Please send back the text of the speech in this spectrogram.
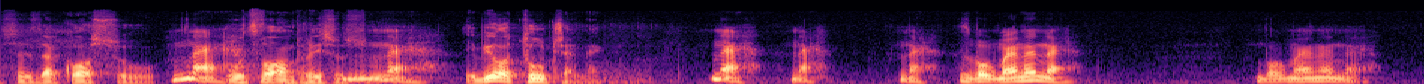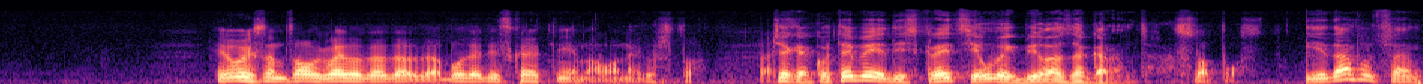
se za kosu Ne. u tvom prisustvu? Ne, Je bilo tuče neka? ne, ne, ne. Zbog mene ne. Zbog mene ne. I uvijek sam to gledao da, da, da bude diskretnije malo nego što. Čekaj, kod tebe je diskrecija uvek bila zagarantovana. 100%. Jedan put sam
